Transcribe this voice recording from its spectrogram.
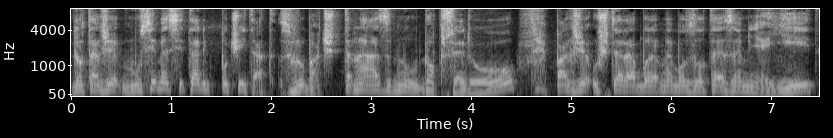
No takže musíme si tady počítat zhruba 14 dnů dopředu, pak, že už teda budeme moct do té země jít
